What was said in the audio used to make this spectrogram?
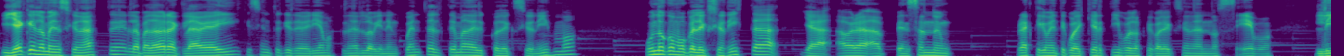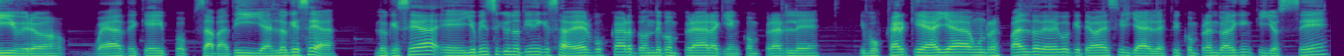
Y ya que lo mencionaste, la palabra clave ahí, que siento que deberíamos tenerlo bien en cuenta, el tema del coleccionismo. Uno como coleccionista, ya ahora ah, pensando en prácticamente cualquier tipo, los que coleccionan, no sé, libros, weas de K-pop, zapatillas, lo que sea. Lo que sea, eh, yo pienso que uno tiene que saber buscar dónde comprar, a quién comprarle y buscar que haya un respaldo de algo que te va a decir, ya le estoy comprando a alguien que yo sé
